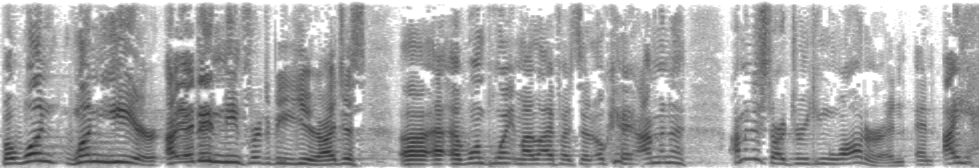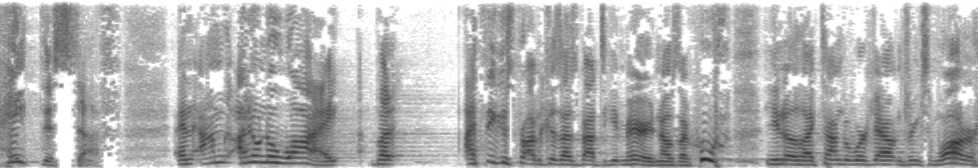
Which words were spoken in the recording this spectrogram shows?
But one, one year, I, I didn't mean for it to be a year. I just, uh, at, at, one point in my life, I said, okay, I'm gonna, I'm gonna start drinking water. And, and I hate this stuff. And I'm, I don't know why, but I think it's probably because I was about to get married and I was like, whew, you know, like time to work out and drink some water.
